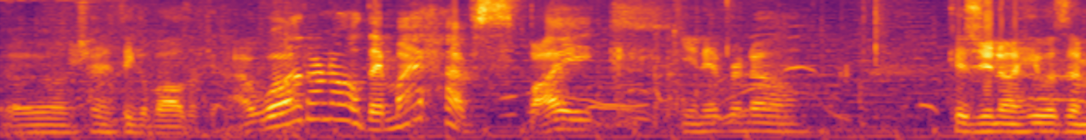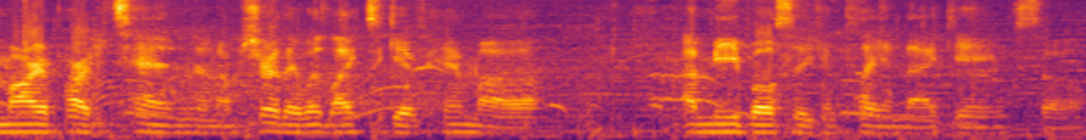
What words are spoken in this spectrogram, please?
Oh, I'm trying to think of all the... Well, I don't know. They might have Spike. You never know. Because, you know, he was in Mario Party 10, and I'm sure they would like to give him a amiibo so he can play in that game, so...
